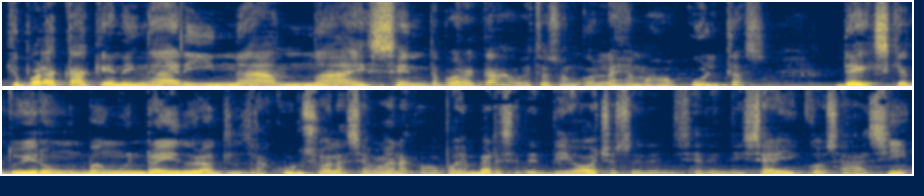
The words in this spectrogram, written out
Que por acá, Kenenari, nada, nada decente por acá. Estas son con las gemas ocultas. Decks que tuvieron un buen win rate durante el transcurso de la semana. Como pueden ver, 78, 76, cosas así.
